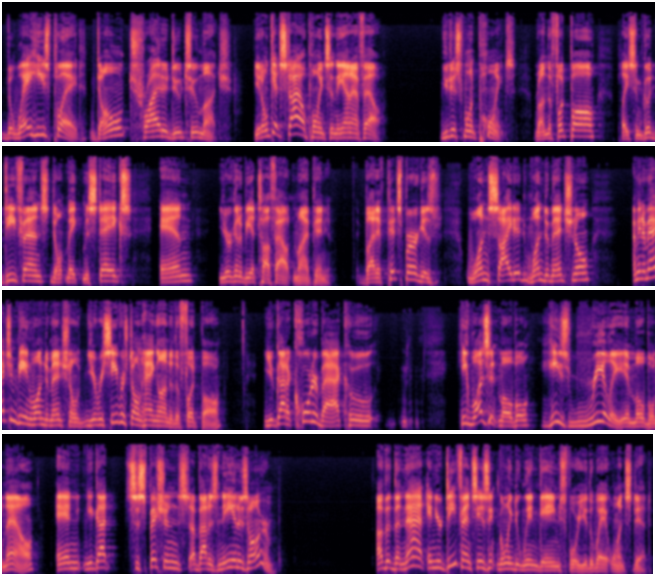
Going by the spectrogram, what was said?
the way he's played, don't try to do too much. You don't get style points in the NFL. You just want points. Run the football, play some good defense, don't make mistakes, and you're going to be a tough out, in my opinion. But if Pittsburgh is one sided, one dimensional, I mean, imagine being one dimensional. Your receivers don't hang on to the football. You've got a quarterback who he wasn't mobile. He's really immobile now. And you got suspicions about his knee and his arm. Other than that, and your defense isn't going to win games for you the way it once did.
